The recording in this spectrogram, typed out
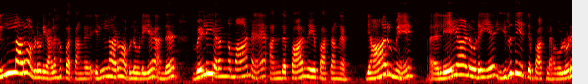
எல்லாரும் அவளுடைய அழகை பார்த்தாங்க. எல்லாரும் அவளுடைய அந்த வெளியரங்கமான அந்த பார்வையை பார்த்தாங்க. யாருமே லேயாளுடைய இருதயத்தை பார்க்கல. அவளோட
